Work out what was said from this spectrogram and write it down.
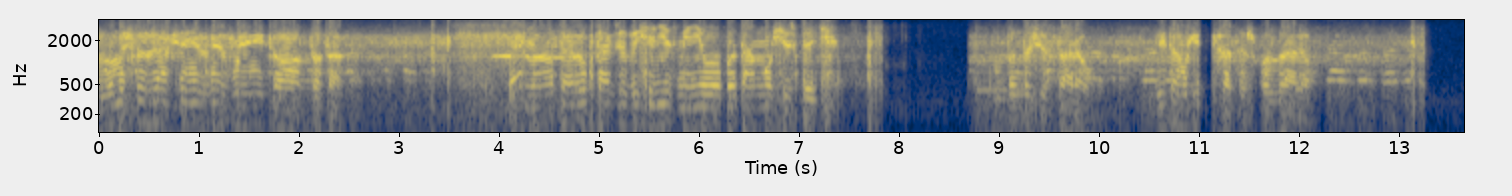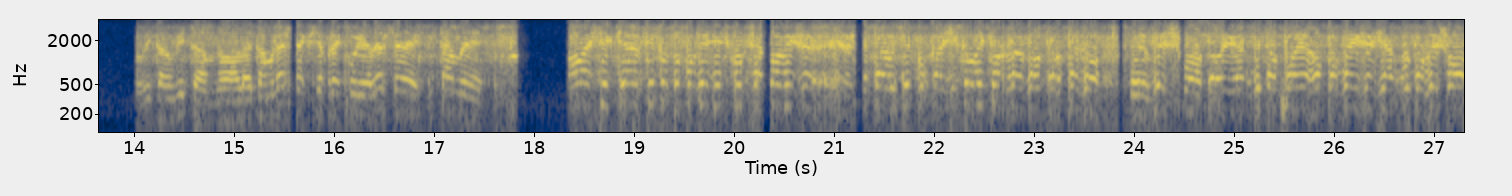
No myślę, że jak się nic nie zmieni, to, to tak. No to rób tak, żeby się nie zmieniło, bo tam musisz być. Będę się starał. Witam Gierka też, pozdrawiam. Witam, witam, no ale tam Leszek się brekuje, Leszek, witamy. No właśnie chciałem tylko to powiedzieć Kurczakowi, że, że cały typu Kazikowi torpedo, torpedo e, wyszło, to jakby tam pojechał podejrzeć, jakby to wyszło,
